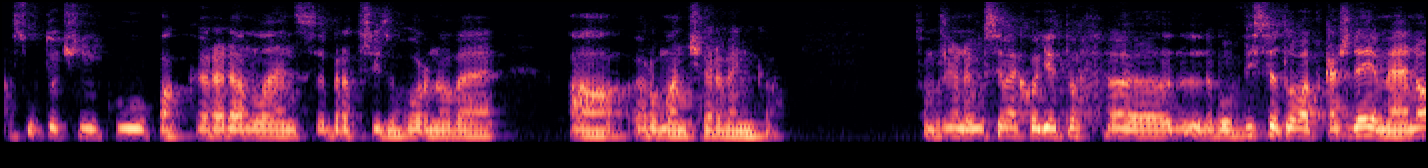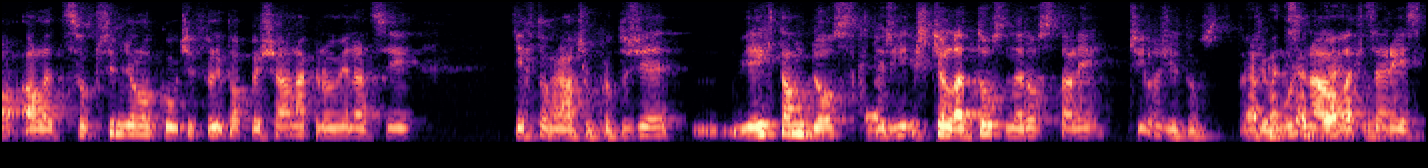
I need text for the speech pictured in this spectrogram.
a z útočníků pak Radan Lenz, bratři Zohornové a Roman Červenka. Samozřejmě nemusíme chodit eh, nebo vysvětlovat každé jméno, ale co přimělo kouče Filipa Pešána k nominaci těchto hráčů, protože je jich tam dost, kteří ještě letos nedostali příležitost. Takže Pece, možná to lehce risk.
